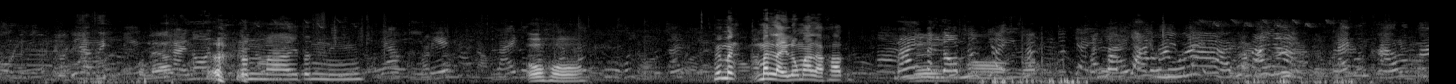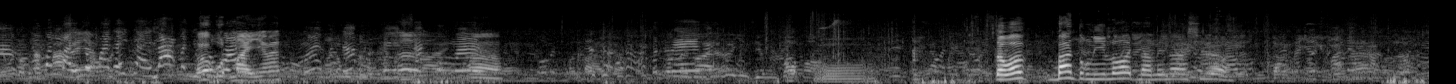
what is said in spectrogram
หมดแล้วต้นไม้ต้นนี้ยาวกี่เมตรไหลลงโอ้โหเฮ้ยมันมันไหลลงมาเหรอครับ ไม่ มันลมลูกใหญ่อยู่นะมันลมจากตรงนู้นน่ะใช่ไหมน่ะไหลบนเขาลงมาแล้วมันไหลลงมาได้ไงรากมันอยู่ก็ตรงกดไหใหนม่ใช่ไหมไม่มันน้ำมันแรงซัดลงมาอ่ามันแรงแต่ว่าบ้านตรงนี้รอดนะไม่น่าเชื่อแต่ว่าอยู่ใน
